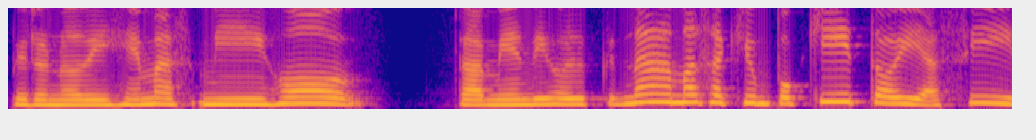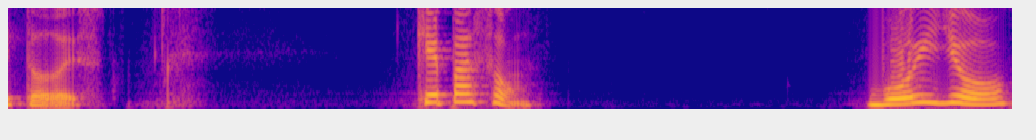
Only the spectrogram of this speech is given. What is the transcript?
Pero no dije más. Mi hijo también dijo, nada más aquí un poquito y así y todo eso. ¿Qué pasó? Voy yo,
